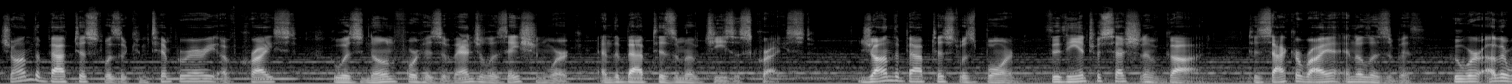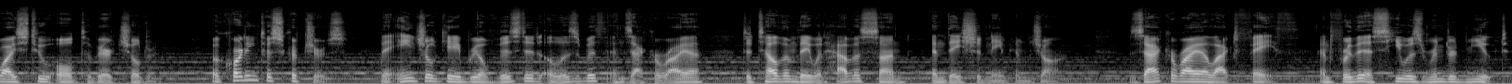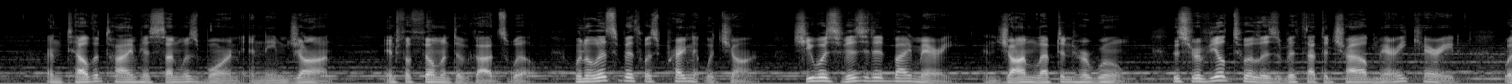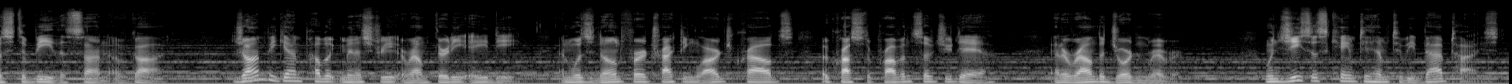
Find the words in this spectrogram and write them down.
John the Baptist was a contemporary of Christ who was known for his evangelization work and the baptism of Jesus Christ. John the Baptist was born through the intercession of God to Zachariah and Elizabeth, who were otherwise too old to bear children. According to scriptures, the angel Gabriel visited Elizabeth and Zachariah to tell them they would have a son and they should name him John. Zachariah lacked faith, and for this he was rendered mute until the time his son was born and named John, in fulfillment of God's will. When Elizabeth was pregnant with John, she was visited by Mary, and John leapt in her womb. This revealed to Elizabeth that the child Mary carried was to be the Son of God. John began public ministry around 30 AD and was known for attracting large crowds across the province of Judea and around the Jordan River. When Jesus came to him to be baptized,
